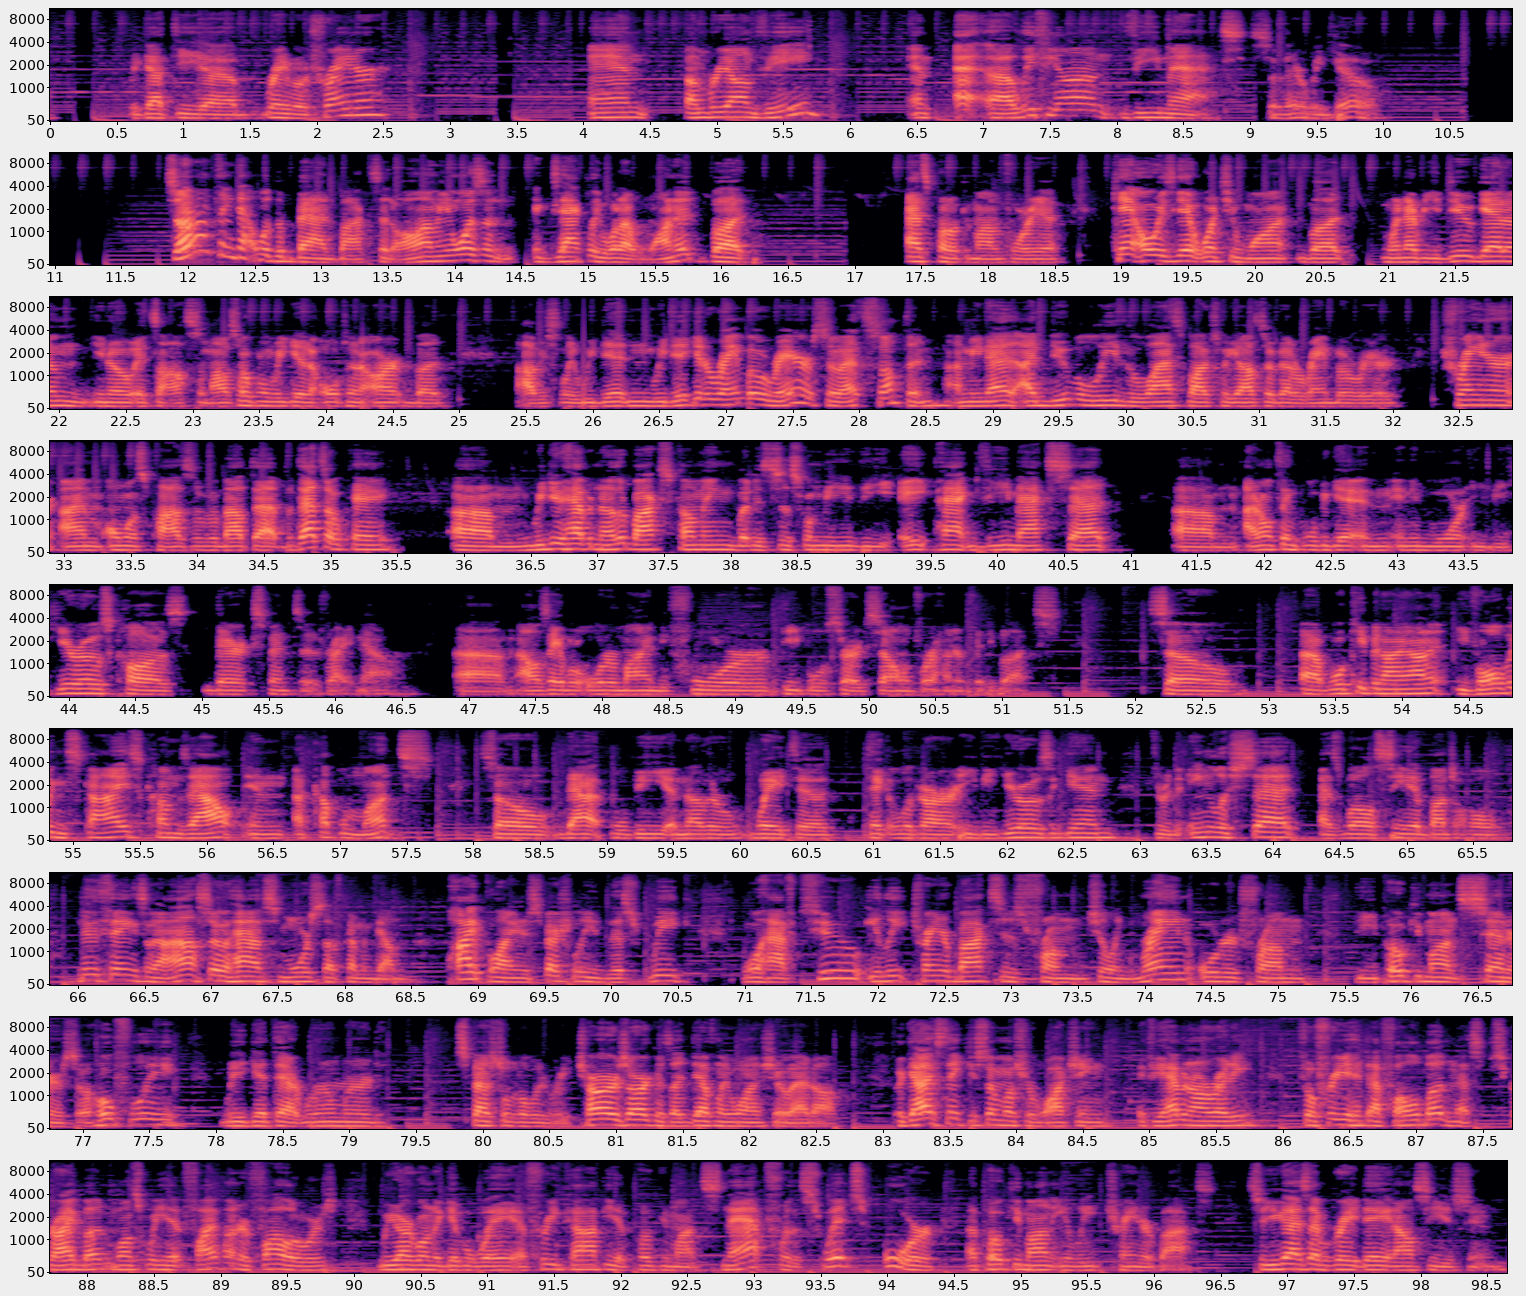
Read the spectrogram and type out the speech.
We got the uh, Rainbow Trainer, and Umbreon V, and uh, Leafeon V Max. So there we go. So I don't think that was a bad box at all. I mean, it wasn't exactly what I wanted, but that's Pokemon for you. Can't always get what you want, but whenever you do get them, you know it's awesome. I was hoping we get an alternate art, but obviously we didn't. We did get a rainbow rare, so that's something. I mean, I, I do believe the last box we also got a rainbow rare trainer. I'm almost positive about that, but that's okay. Um, we do have another box coming, but it's just going to be the eight pack VMAX set. Um, I don't think we'll be getting any more Eevee Heroes because they're expensive right now. Um, I was able to order mine before people started selling for 150 bucks. So uh, we'll keep an eye on it. Evolving Skies comes out in a couple months, so that will be another way to take a look at our Eevee Heroes again through the English set, as well as see a bunch of whole new things. And I also have some more stuff coming down pipeline, especially this week. We'll have two Elite Trainer boxes from Chilling Rain ordered from the Pokemon Center. So hopefully we get that rumored special delivery Charizard because I definitely want to show that off. But guys, thank you so much for watching. If you haven't already, feel free to hit that follow button, that subscribe button. Once we hit 500 followers, we are going to give away a free copy of Pokemon Snap for the Switch or a Pokemon Elite Trainer box. So you guys have a great day, and I'll see you soon.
